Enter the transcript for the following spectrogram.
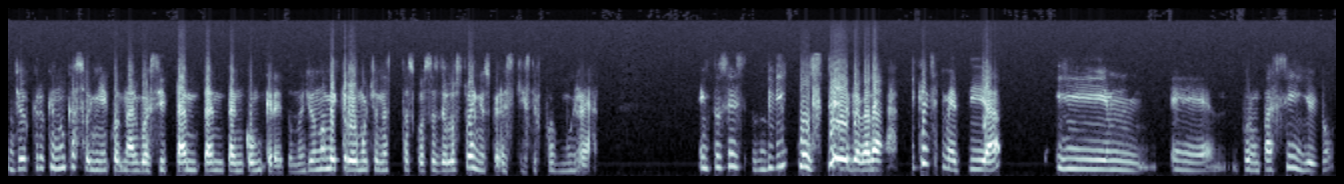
yo creo que nunca soñé con algo así tan, tan, tan concreto, ¿no? Yo no me creo mucho en estas cosas de los sueños, pero es que este fue muy real. Entonces vi usted, de verdad, vi que se metía y eh, por un pasillo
